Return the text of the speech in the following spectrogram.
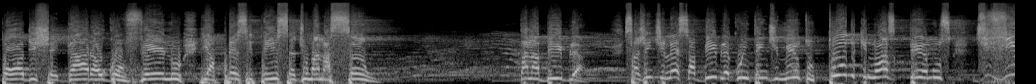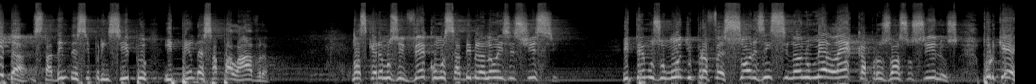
pode chegar ao governo e à presidência de uma nação. Está na Bíblia. Se a gente lesse a Bíblia com entendimento, tudo que nós temos de vida está dentro desse princípio e dentro dessa palavra. Nós queremos viver como se a Bíblia não existisse. E temos um monte de professores ensinando meleca para os nossos filhos. Por quê?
